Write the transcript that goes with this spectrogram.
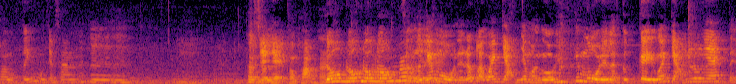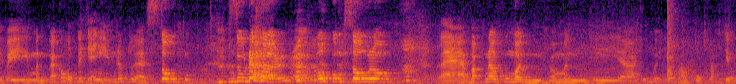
Thôi một tí mùi trà xanh á. Ừ ừ Ừ. thật nhẹ sự. nhẹ thoang thoảng ha. Đúng đúng đúng đúng rất là cái mùi này rất là quan trọng nha mọi người. Cái mùi này là cực kỳ quan trọng luôn nha. Tại vì mình đã có một cái trải nghiệm rất là su su đơ rất là vô cùng su luôn. Là partner của mình và mình thì à, chuẩn bị vào cuộc lắm chừng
